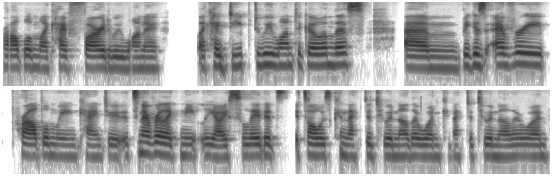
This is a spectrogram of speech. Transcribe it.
problem? Like how far do we want to like how deep do we want to go on this? Um, because every problem we encounter, it's never like neatly isolated. It's, always connected to another one, connected to another one.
